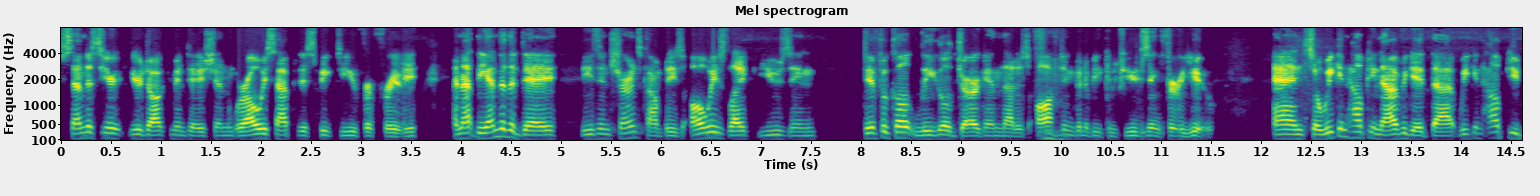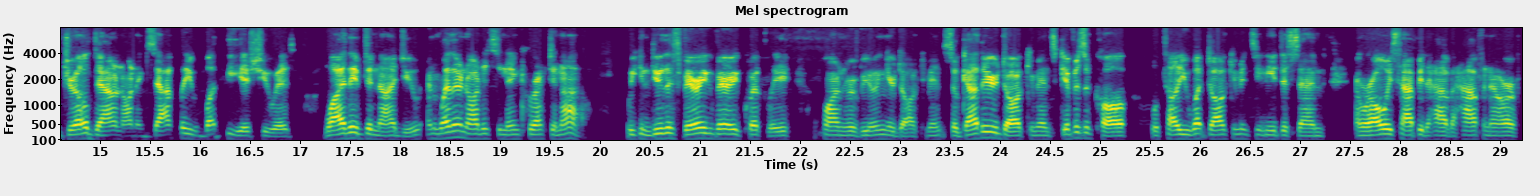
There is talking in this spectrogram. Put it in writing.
Send us your, your documentation. We're always happy to speak to you for free. And at the end of the day, these insurance companies always like using difficult legal jargon that is often going to be confusing for you. And so we can help you navigate that. We can help you drill down on exactly what the issue is, why they've denied you, and whether or not it's an incorrect denial. We can do this very, very quickly upon reviewing your documents. So gather your documents, give us a call. We'll tell you what documents you need to send. And we're always happy to have a half an hour,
